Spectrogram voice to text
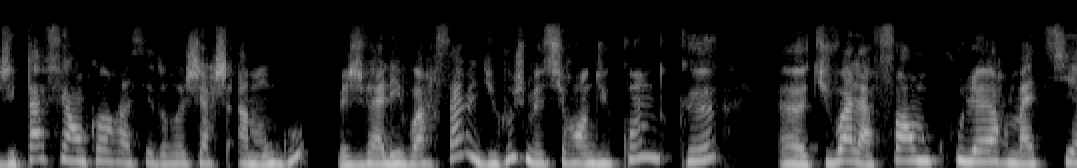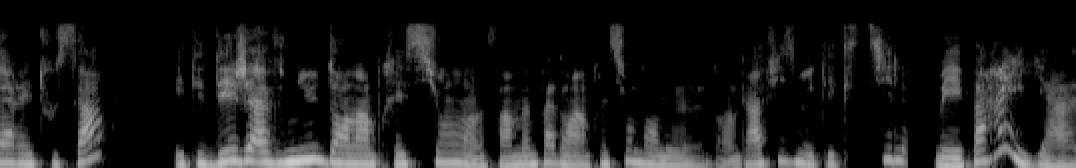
J'ai pas fait encore assez de recherches à mon goût, mais je vais aller voir ça. Mais du coup, je me suis rendu compte que, euh, tu vois, la forme, couleur, matière et tout ça était déjà venu dans l'impression, enfin même pas dans l'impression, dans le, dans le graphisme textile. Mais pareil, il y a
